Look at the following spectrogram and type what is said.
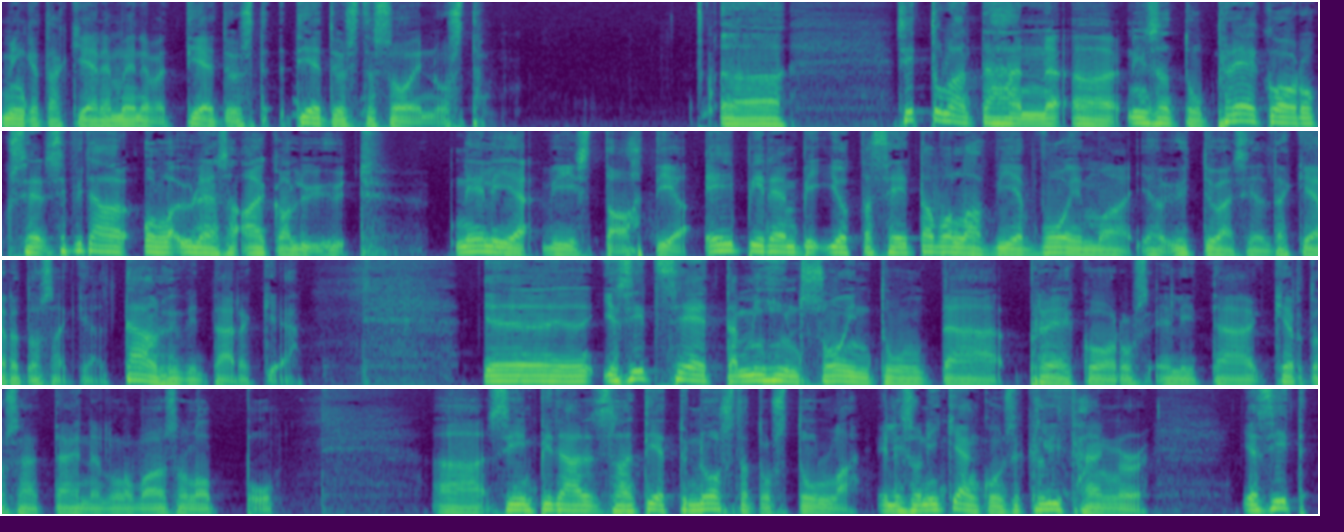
minkä takia ne menevät tietyistä, tietyistä soinnuista. Uh, Sitten tullaan tähän uh, niin sanottuun pre-koorukseen. Se pitää olla yleensä aika lyhyt neljä, viisi tahtia, ei pidempi, jotta se ei tavallaan vie voimaa ja ytyä sieltä kertosäkeeltä. Tämä on hyvin tärkeää. Ja sitten se, että mihin sointuu tämä pre eli tämä kertosäyttäinen oleva osa loppuu. siinä pitää sellainen tietty nostatus tulla, eli se on ikään kuin se cliffhanger. Ja sitten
